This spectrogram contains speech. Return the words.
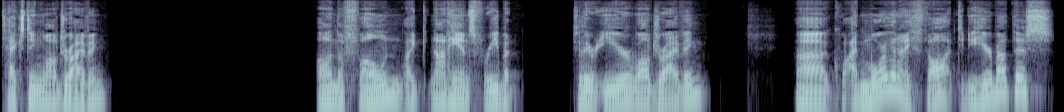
texting while driving, on the phone, like not hands free, but to their ear while driving. Uh, more than I thought. Did you hear about this?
